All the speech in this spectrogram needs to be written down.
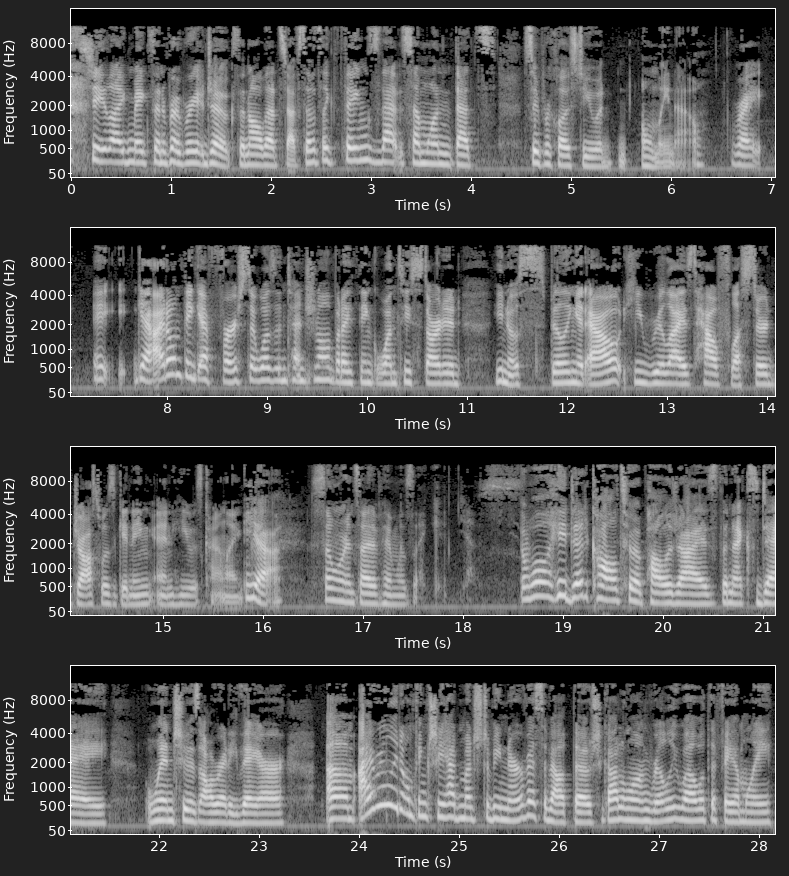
she like makes inappropriate jokes and all that stuff. So it's like things that someone that's super close to you would only know. Right. It, yeah, I don't think at first it was intentional, but I think once he started, you know, spilling it out, he realized how flustered Joss was getting, and he was kind of like, Yeah. Somewhere inside of him was like, yes. Well, he did call to apologize the next day when she was already there. Um, I really don't think she had much to be nervous about, though. She got along really well with the family.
